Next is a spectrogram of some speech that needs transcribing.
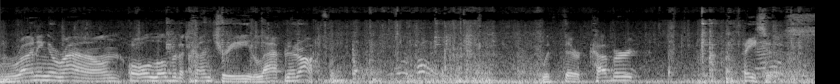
running around all over the country laughing it off with their covered faces.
